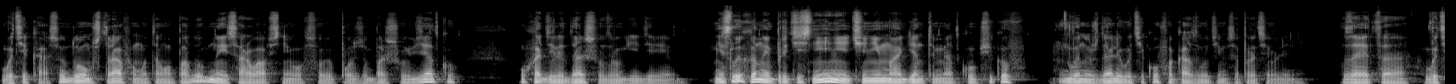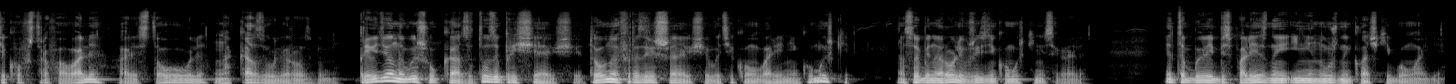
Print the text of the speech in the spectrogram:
Ватика судом, штрафом и тому подобное, и, сорвав с него в свою пользу большую взятку, уходили дальше в другие деревни. Неслыханные притеснения, чинимые агентами откупщиков, вынуждали Ватиков оказывать им сопротивление. За это Ватиков штрафовали, арестовывали, наказывали розгами. Приведенные выше указы, то запрещающие, то вновь разрешающие Ватиком варенье кумышки, особенной роли в жизни кумышки не сыграли. Это были бесполезные и ненужные клочки бумаги.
